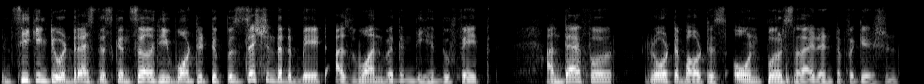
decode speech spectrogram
In seeking to address this concern, he wanted to position the debate as one within the Hindu faith, and therefore wrote about his own personal identification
